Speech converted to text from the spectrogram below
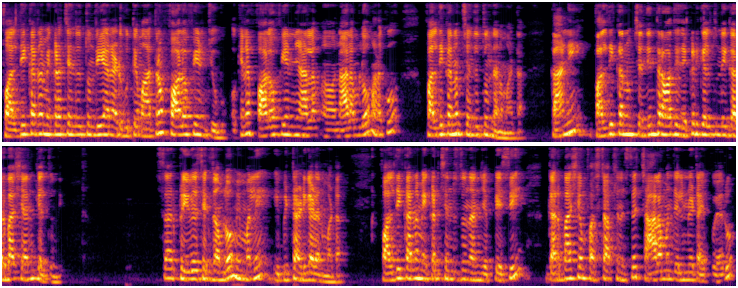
ఫలదీకరణం ఎక్కడ చెందుతుంది అని అడిగితే మాత్రం ఫాలోఫియన్ ట్యూబ్. ఓకేనా? ఫాలోఫియన్ నాళం నాళంలో మనకు ఫలదీకరణం చెందుతుంది అనమాట కానీ ఫలదీకరణం చెందిన తర్వాత ఇది ఎక్కడికి వెళ్తుంది? గర్భాశయానికి వెళ్తుంది. సార్ ప్రీవియస్ ఎగ్జామ్లో మిమ్మల్ని ఈ బిట్ అడిగాడు అనమాట ఫలదీకరణం ఎక్కడ చెందుతుంది అని చెప్పేసి గర్భాశయం ఫస్ట్ ఆప్షన్ ఇస్తే చాలా మంది ఎలిమినేట్ అయిపోయారు.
